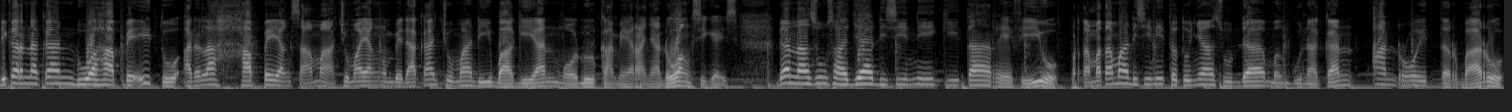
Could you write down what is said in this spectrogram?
Dikarenakan dua HP itu adalah HP yang sama, cuma yang membedakan cuma di bagian modul kameranya doang sih guys. Dan langsung saja di sini kita review. Pertama-tama di sini tentunya sudah menggunakan Android terbaru,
